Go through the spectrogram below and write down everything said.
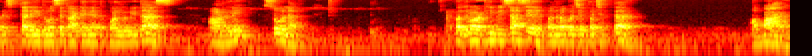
पचहत्तर दो से काटेंगे तो पाँच दूनी दस, आठ दूनी सोलह। पंद्रह अठी बीसा से पंद्रह पचे पचहत्तर, और बारह।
